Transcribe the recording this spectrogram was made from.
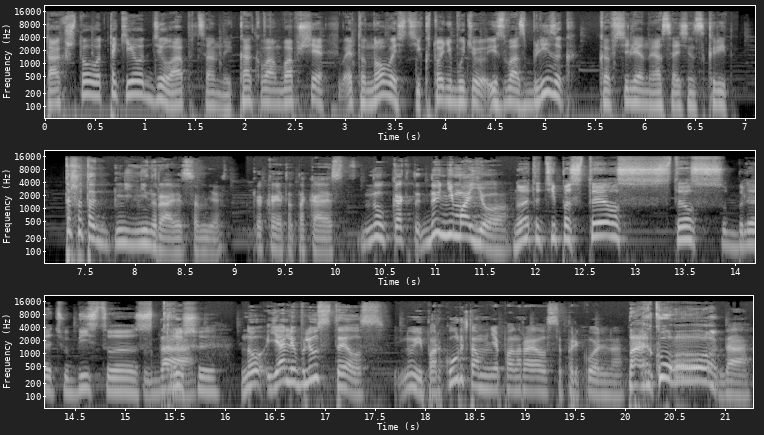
Так что вот такие вот дела, пацаны. Как вам вообще эта новость? И кто-нибудь из вас близок ко вселенной Assassin's Creed? Да что-то не, не нравится мне. Какая-то такая, ну как-то, ну не мое. Ну это типа стелс, стелс, блядь, убийство с Да. крыши. Ну, я люблю стелс. Ну и паркур там мне понравился, прикольно. Паркур! Да.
